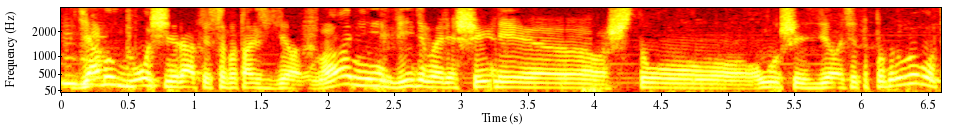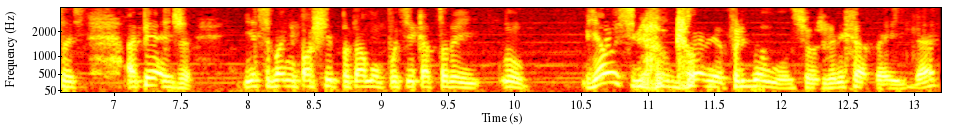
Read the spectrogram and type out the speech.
Мгм. Я был бы очень рад, если бы так сделали. Но они, видимо, решили, э, что лучше сделать это по-другому. То есть, опять же, если бы они пошли по тому пути, который, ну, я у себя в голове придумал, что же греха таить, да,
